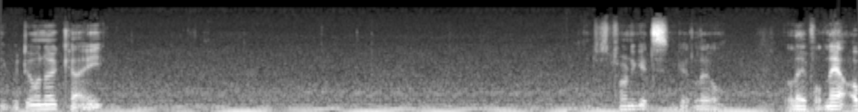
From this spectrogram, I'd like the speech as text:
think we're doing okay. I'm just trying to get get level level. Now, uh,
